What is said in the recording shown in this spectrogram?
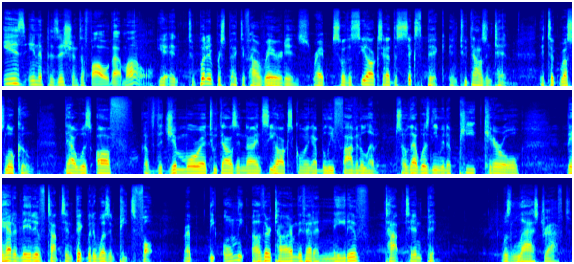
is in a position to follow that model. Yeah, and to put in perspective how rare it is, right? So the Seahawks had the sixth pick in 2010. They took Russell Okung. That was off of the Jim Mora 2009 Seahawks going, I believe, 5 and 11. So that wasn't even a Pete Carroll. They had a native top 10 pick, but it wasn't Pete's fault, right? The only other time they've had a native top 10 pick was last draft.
